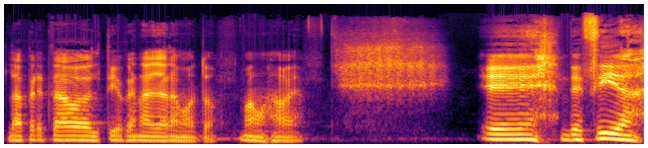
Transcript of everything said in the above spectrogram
La ha apretado el tío canalla la moto. Vamos a ver. Eh, decía,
